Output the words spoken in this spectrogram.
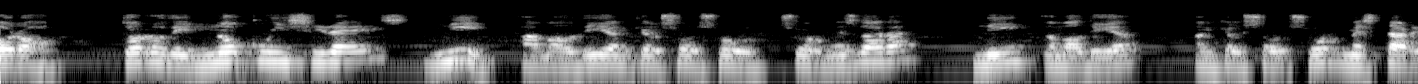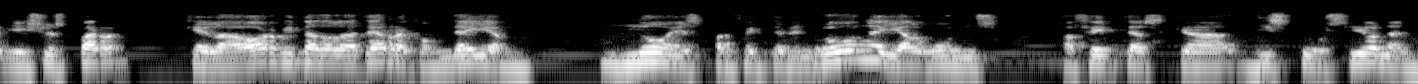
Però, torno a dir, no coincideix ni amb el dia en què el sol surt, surt més d'hora, ni amb el dia en què el sol surt més tard. I això és perquè l'òrbita de la Terra, com dèiem, no és perfectament rodona, hi ha alguns efectes que distorsionen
